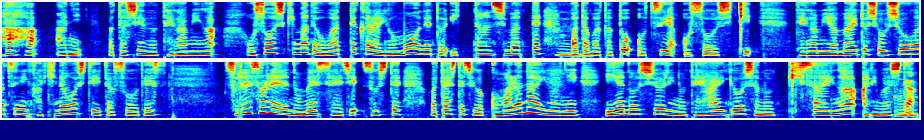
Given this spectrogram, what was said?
母、兄、私への手紙が、お葬式まで終わってから読もうねと一旦しまって、バタバタとお通夜お葬式。手紙は毎年お正月に書き直していたそうです。それぞれへのメッセージ、そして私たちが困らないように家の修理の手配業者の記載がありました。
